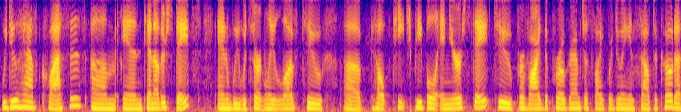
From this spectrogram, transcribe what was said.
we do have classes um, in 10 other states, and we would certainly love to uh, help teach people in your state to provide the program just like we're doing in South Dakota.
